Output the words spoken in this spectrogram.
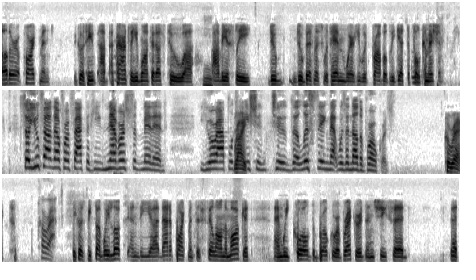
other apartment because he uh, apparently he wanted us to uh, obviously do do business with him where he would probably get the full commission. So you found out for a fact that he never submitted your application to the listing that was another broker's. Correct. Correct. Because we thought we looked and the uh, that apartment is still on the market, and we called the broker of record and she said that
